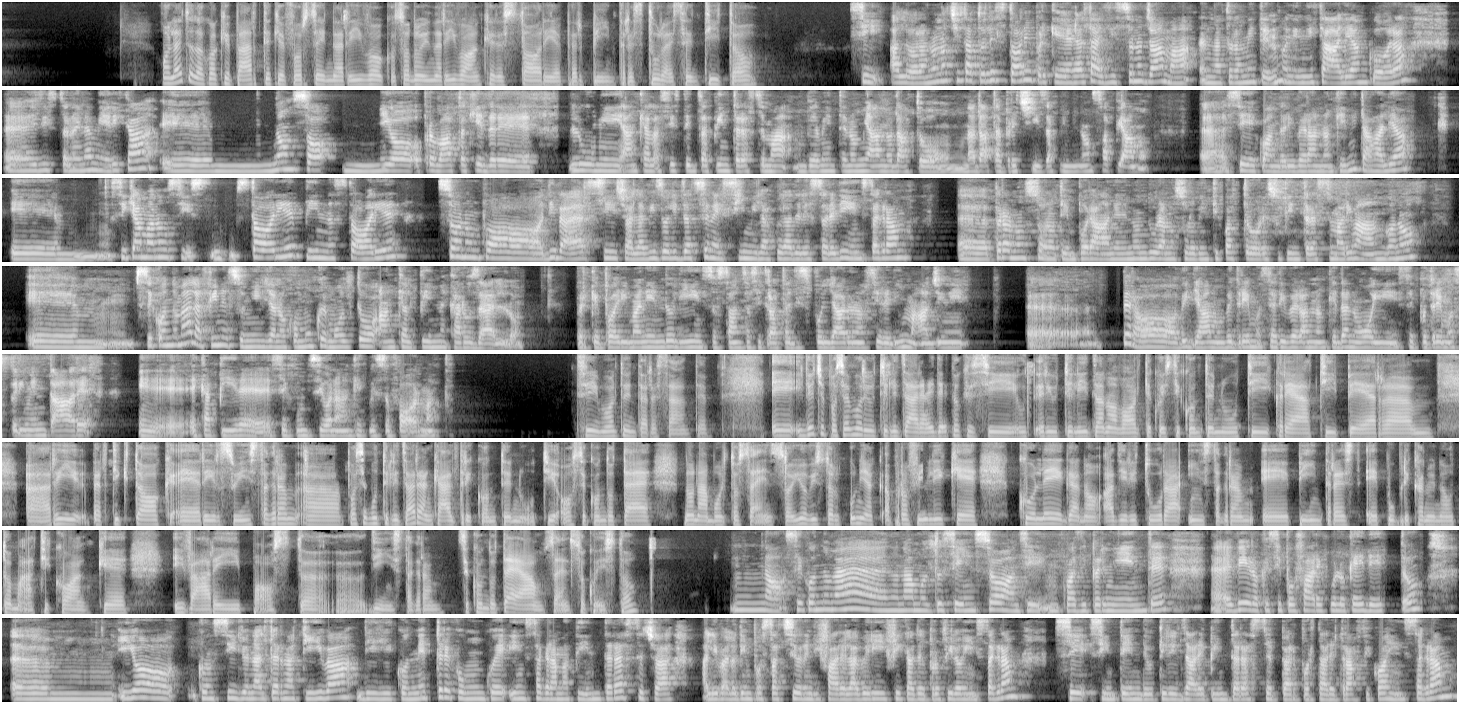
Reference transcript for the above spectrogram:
Ho letto da qualche parte che forse in arrivo, sono in arrivo anche le storie per Pinterest. Tu l'hai sentito? Sì, allora non ho citato le storie perché in realtà esistono già, ma naturalmente non in Italia ancora, eh, esistono in America e mm, non so, mm, io ho provato a chiedere lumi anche all'assistenza Pinterest, ma ovviamente non mi hanno dato una data precisa, quindi non sappiamo eh, se e quando arriveranno anche in Italia. E, mm, si chiamano sì, storie, pin storie, sono un po' diversi, cioè la visualizzazione è simile a quella delle storie di Instagram, eh, però non sono temporanee, non durano solo 24 ore su Pinterest, ma rimangono. E, ehm, secondo me alla fine somigliano comunque molto anche al pin carosello, perché poi rimanendo lì in sostanza si tratta di sfogliare una serie di immagini, eh, però vediamo, vedremo se arriveranno anche da noi, se potremo sperimentare e, e capire se funziona anche questo format. Sì, molto interessante. E invece possiamo riutilizzare, hai detto che si riutilizzano a volte questi contenuti creati per, um, uh, per TikTok e Reel su Instagram, uh, possiamo utilizzare anche altri contenuti o secondo te non ha molto senso? Io ho visto alcuni a, a profili che collegano addirittura Instagram e Pinterest e pubblicano in automatico anche i vari post uh, di Instagram. Secondo te ha un senso questo? No, secondo me non ha molto senso, anzi quasi per niente. Eh, è vero che si può fare quello che hai detto. Um, io consiglio in alternativa di connettere comunque Instagram a Pinterest, cioè a livello di impostazione di fare la verifica del profilo Instagram, se si intende utilizzare Pinterest per portare traffico a Instagram.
